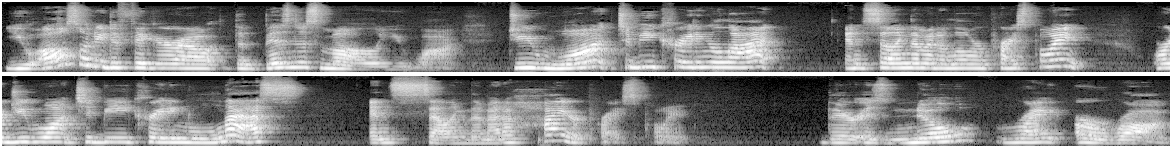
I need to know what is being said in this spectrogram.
You also need to figure out the business model you want. Do you want to be creating a lot and selling them at a lower price point? Or do you want to be creating less and selling them at a higher price point? There is no right or wrong.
